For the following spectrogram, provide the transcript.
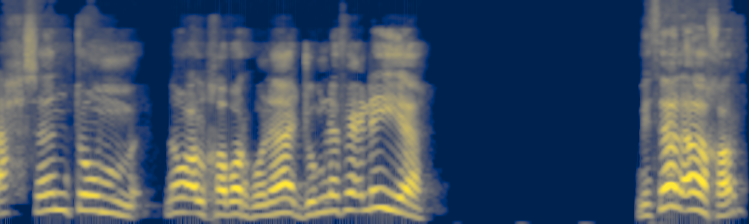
أحسنتم. نوع الخبر هنا جملة فعلية. مثال آخر.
